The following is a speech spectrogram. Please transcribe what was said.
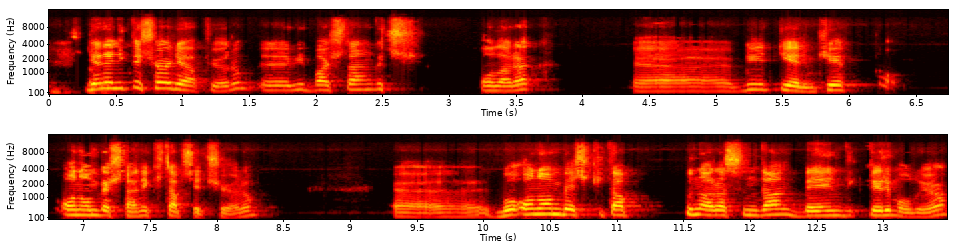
tabii. genellikle şöyle yapıyorum. E, bir başlangıç olarak e, bir diyelim ki 10-15 tane kitap seçiyorum. E, bu 10-15 kitabın arasından beğendiklerim oluyor.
